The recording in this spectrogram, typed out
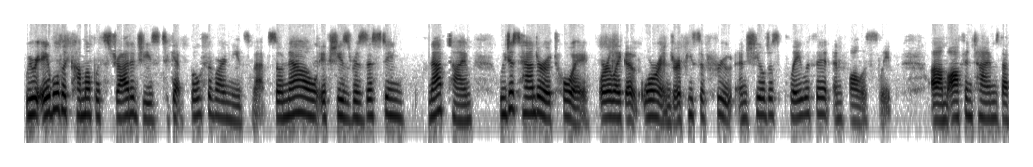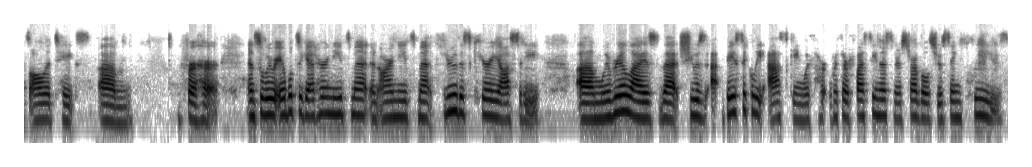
we were able to come up with strategies to get both of our needs met. So now, if she's resisting nap time, we just hand her a toy or like an orange or a piece of fruit and she'll just play with it and fall asleep. Um, oftentimes that's all it takes um, for her. And so we were able to get her needs met and our needs met through this curiosity. Um, we realized that she was basically asking with her, with her fussiness and her struggles, she was saying, please,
